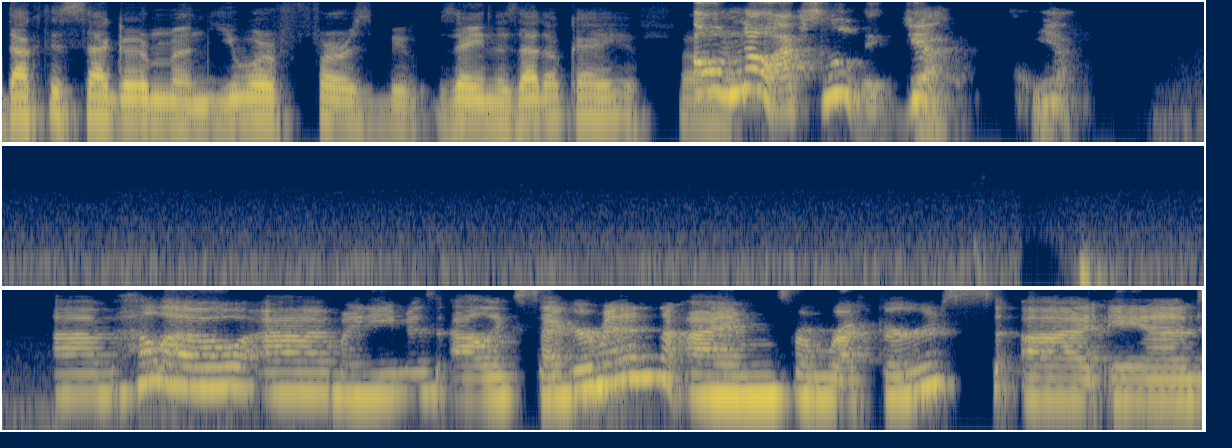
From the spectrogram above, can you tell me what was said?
Dr. Seggerman, you were first. Zain, is that okay? If, uh... Oh no, absolutely. Yeah, yeah. Um, hello, uh, my name is Alex Seggerman. I'm from Rutgers, uh, and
